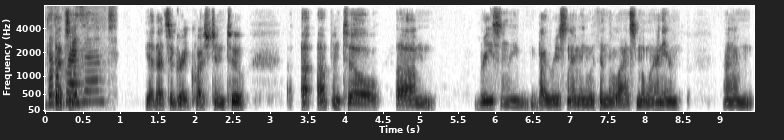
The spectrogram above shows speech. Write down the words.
that are present. A, yeah, that's a great question too. Uh, up until um, recently, by recently I mean within the last millennium, um,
